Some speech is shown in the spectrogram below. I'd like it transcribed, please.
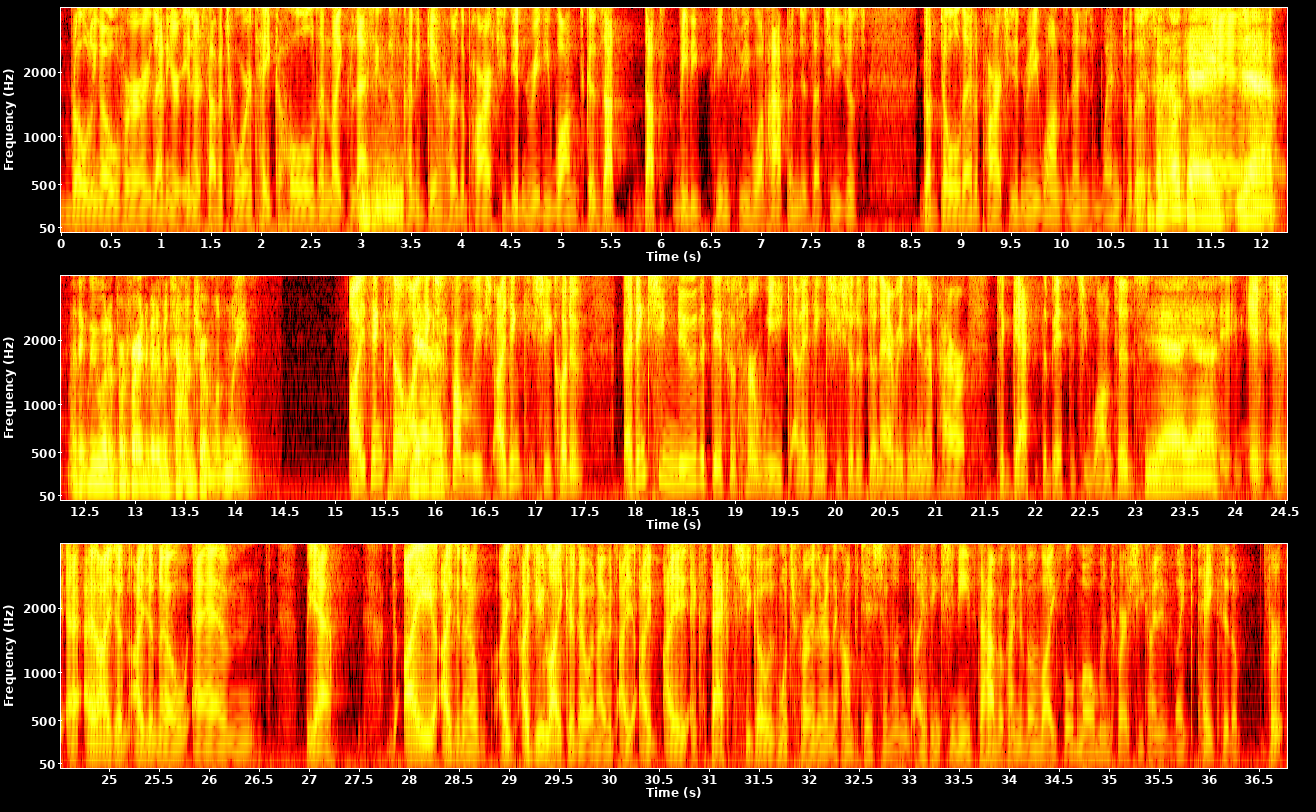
rolling over, letting her inner saboteur take a hold, and like letting mm-hmm. them kind of give her the part she didn't really want. Because that that really seems to be what happened. Is that she just got doled out a part she didn't really want, and then just went with it. Just went okay. Um, yeah, I think we would have preferred a bit of a tantrum, wouldn't we? I think so. Yeah. I think she probably. I think she could have I think she knew that this was her week, and I think she should have done everything in her power to get the bit that she wanted. Yeah, yeah. If, if, and I don't, I don't know. Um, but yeah, I, I don't know. I, I do like her though, and I would I, I, I expect she goes much further in the competition, and I think she needs to have a kind of a light bulb moment where she kind of like takes it up for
